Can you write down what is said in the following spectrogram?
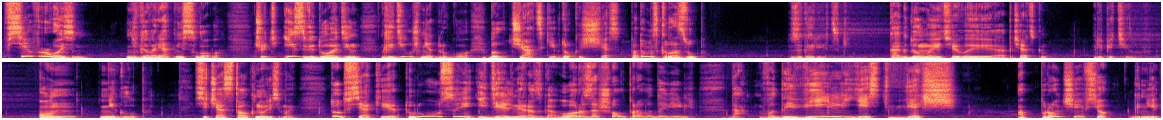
Все врознь, не говорят ни слова. Чуть из виду один, гляди уж нет другого. Был Чацкий, вдруг исчез. Потом искала зуб. Загорецкий. Как думаете вы об Чацком? Репетилов. Он не глуп. Сейчас столкнулись мы. Тут всякие турусы, и дельный разговор зашел про водевиль. Да, водевиль есть вещь, а прочее все гниль.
